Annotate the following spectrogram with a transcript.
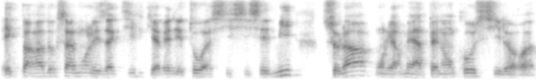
Et que paradoxalement, les actifs qui avaient des taux à 6, 6,5, ceux-là, on les remet à peine en cause si leur,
